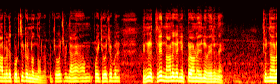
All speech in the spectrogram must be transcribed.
ആൾറെഡി കൊടുത്തിട്ടുണ്ടെന്ന് പറഞ്ഞു. അപ്പോൾ ചോദിച്ചപ്പോൾ ഞാൻ പോയി ചോദിച്ചപ്പോൾ നിങ്ങൾ ഇത്രയും നാൾ കഴിഞ്ഞ് ഇപ്പോഴാണ് ഇതിന് വരുന്നത് ഇത്രയും നാൾ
